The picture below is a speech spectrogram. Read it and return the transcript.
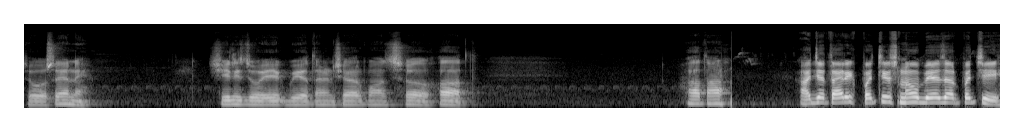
જો છે ને સિરીઝ જો એક, બે, ત્રણ, ચાર, પાંચ, છ, સાત. સાત, આઠ. આજે તારીખ પચીસ નવ, બે હજાર પચીસ.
